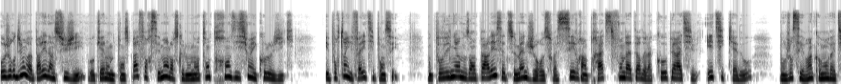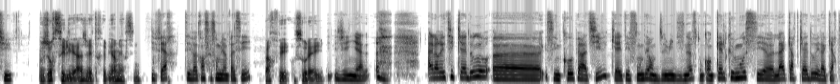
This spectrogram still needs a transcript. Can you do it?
Aujourd'hui, on va parler d'un sujet auquel on ne pense pas forcément lorsque l'on entend transition écologique. Et pourtant, il fallait y penser. Donc pour venir nous en parler, cette semaine, je reçois Séverin Prats, fondateur de la coopérative Éthique Cadeau. Bonjour Séverin, comment vas-tu? Bonjour Célia, je vais très bien, merci. Super, tes vacances se sont bien passées? Parfait, au soleil. Génial. Alors Éthique Cadeau, euh, c'est une coopérative qui a été fondée en 2019. Donc en quelques mots, c'est euh, la carte cadeau et la carte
